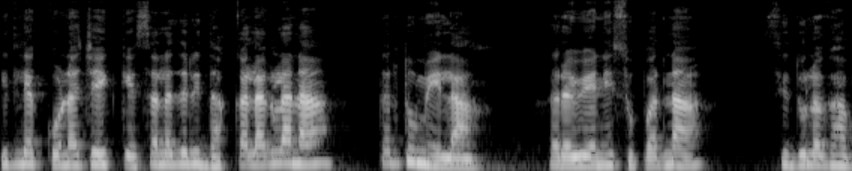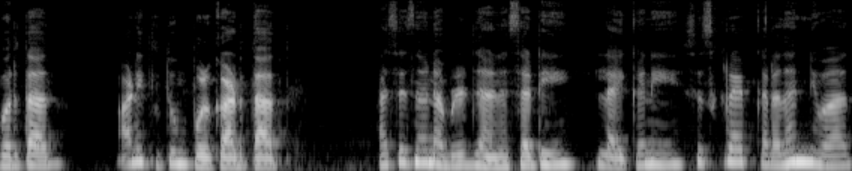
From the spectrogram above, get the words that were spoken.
इथल्या कोणाच्या एक केसाला जरी धक्का लागला ना तर तू मेला. रवी आणि सुपर्णा सिद्धूला घाबरतात आणि तिथून पळ काढतात. असेच नवीन अपडेट जाण्यासाठी लाईक आणि सबस्क्राईब करा. धन्यवाद.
